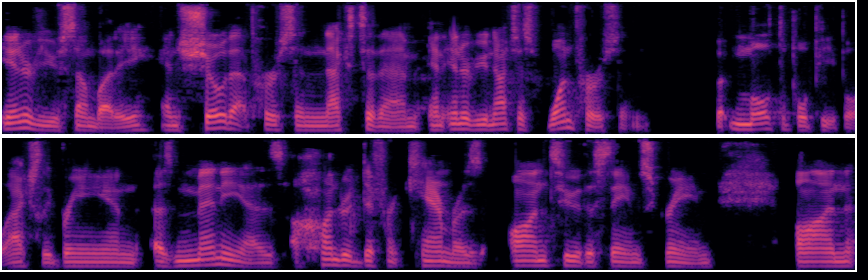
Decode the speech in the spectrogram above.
interview somebody and show that person next to them and interview not just one person but multiple people actually bringing in as many as a hundred different cameras onto the same screen on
